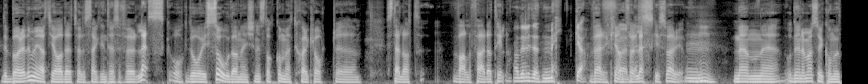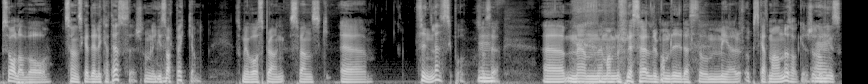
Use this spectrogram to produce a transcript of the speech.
Det började med att jag hade ett väldigt starkt intresse för läsk och då är Soda Nation i Stockholm ett självklart eh, ställe att vallfärda till. Ja det är lite ett mecka. Verkligen, För för, läsk. läsk i Sverige. Mm. Men, eh, och det närmaste vi kom i Uppsala var Svenska Delikatesser som ligger i Mm. Svartbäcken. Som jag var och sprang svensk eh, finläsk på, så att Mm. säga. Eh, men man, desto äldre man blir desto mer uppskattar man andra saker. Så det Mm. finns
